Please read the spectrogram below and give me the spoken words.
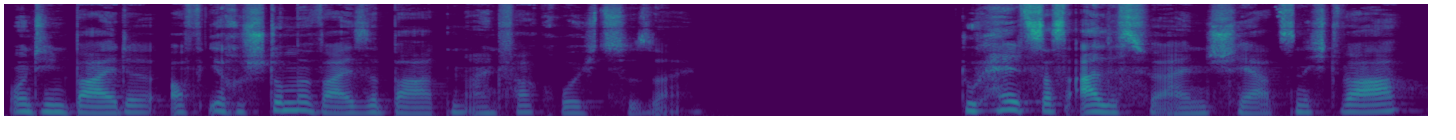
und ihn beide auf ihre stumme Weise baten, einfach ruhig zu sein. Du hältst das alles für einen Scherz, nicht wahr?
